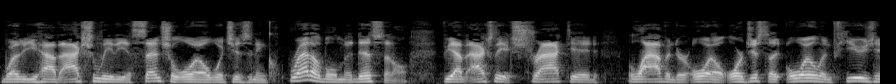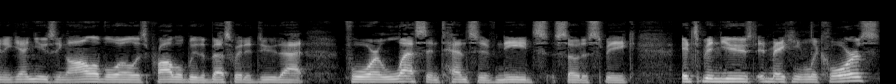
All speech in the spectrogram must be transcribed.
Whether you have actually the essential oil, which is an incredible medicinal, if you have actually extracted lavender oil or just an oil infusion, again using olive oil is probably the best way to do that for less intensive needs, so to speak. It's been used in making liqueurs.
